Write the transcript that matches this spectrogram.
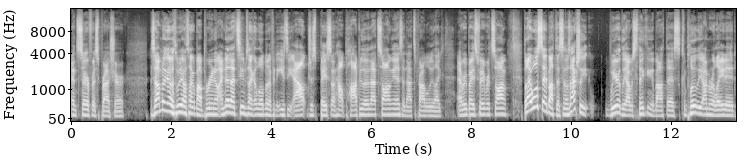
and Surface Pressure. So I'm gonna go with We Don't Talk About Bruno. I know that seems like a little bit of an easy out just based on how popular that song is, and that's probably like everybody's favorite song. But I will say about this, and it was actually weirdly, I was thinking about this completely unrelated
